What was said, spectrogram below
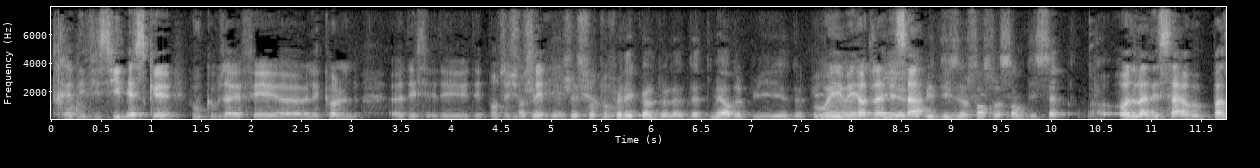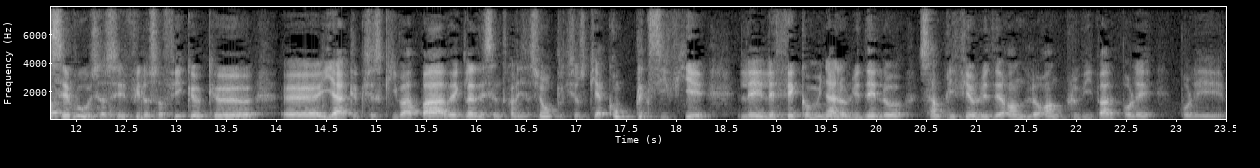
très difficile. Est-ce que vous, que vous avez fait l'école des, des, ponts et chaussées. J'ai surtout fait l'école d'être maire depuis, depuis, oui, mais au-delà de ça, depuis 1977. Au-delà de ça, pensez-vous, ça c'est philosophique, qu'il y a quelque chose qui ne va pas avec la décentralisation, quelque chose qui a complexifié l'effet communal au lieu de le simplifier, au lieu de le rendre plus vivable pour les, pour les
